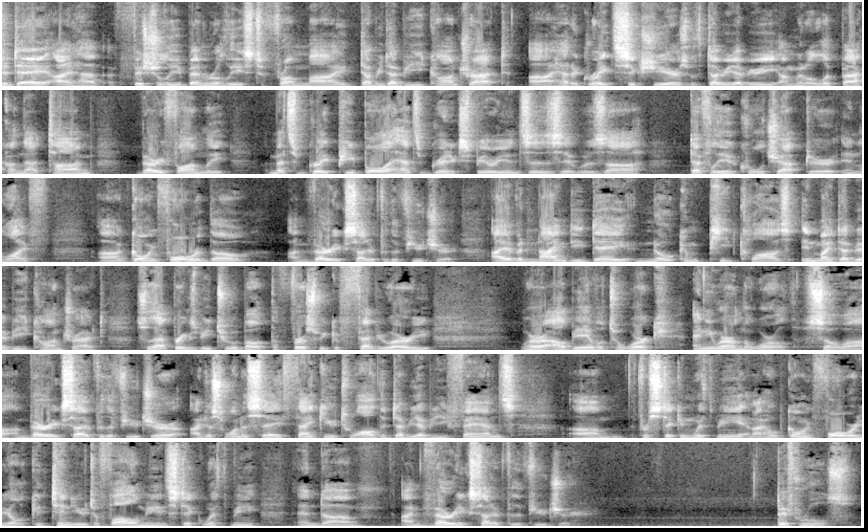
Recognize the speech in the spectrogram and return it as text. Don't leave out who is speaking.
Speaker 1: Today I have officially been released from my WWE contract. Uh, I had a great six years with WWE. I'm going to look back on that time very fondly. I met some great people. I had some great experiences. It was uh, definitely a cool chapter in life. Uh, going forward, though, I'm very excited for the future. I have a 90 day no compete clause in my WWE contract. So that brings me to about the first week of February where I'll be able to work anywhere in the world. So uh, I'm very excited for the future. I just want to say thank you to all the WWE fans um, for sticking with me, and I hope going forward you'll continue to follow me and stick with me. And um, I'm very excited for the future. Biff rules.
